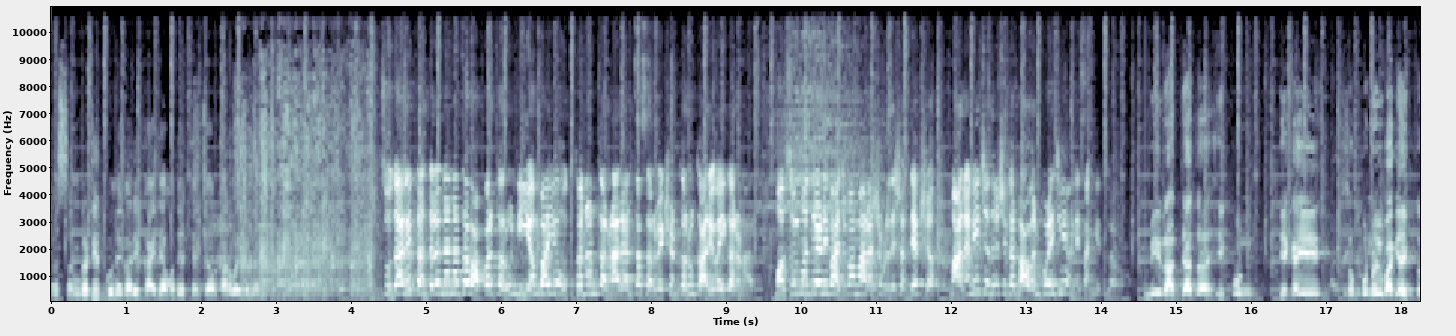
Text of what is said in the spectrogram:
तर संघटित गुन्हेगारी कायद्यामध्ये त्यांच्यावर कारवाई करण्यात येईल. सुधारित तंत्रज्ञानाचा वापर करून नियमबाह्य उत्खनन करणाऱ्यांचा सर्वेक्षण करून कार्यवाही करणार. महसूल मंत्री आणि भाजपा महाराष्ट्र प्रदेश अध्यक्ष माननीय चंद्रशेखर बावनकुळेजी यांनी सांगितलं. मी राज्याचं एकूण जे काही संपूर्ण विभागीय आयुक्त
